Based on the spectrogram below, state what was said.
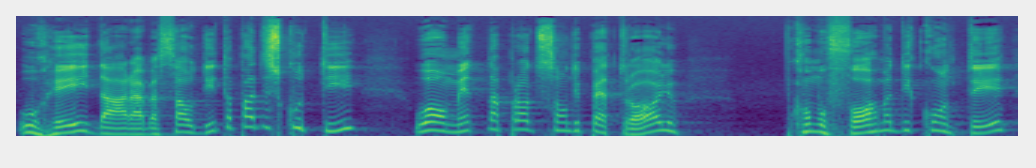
o rei da Arábia Saudita para discutir o aumento da produção de petróleo como forma de conter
